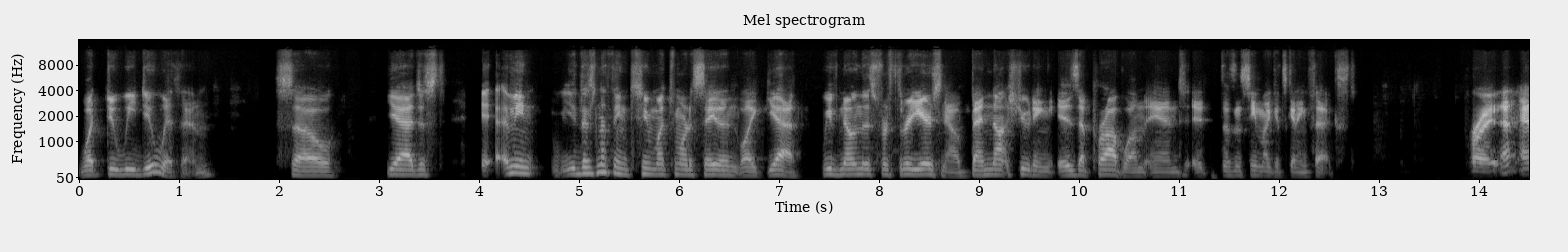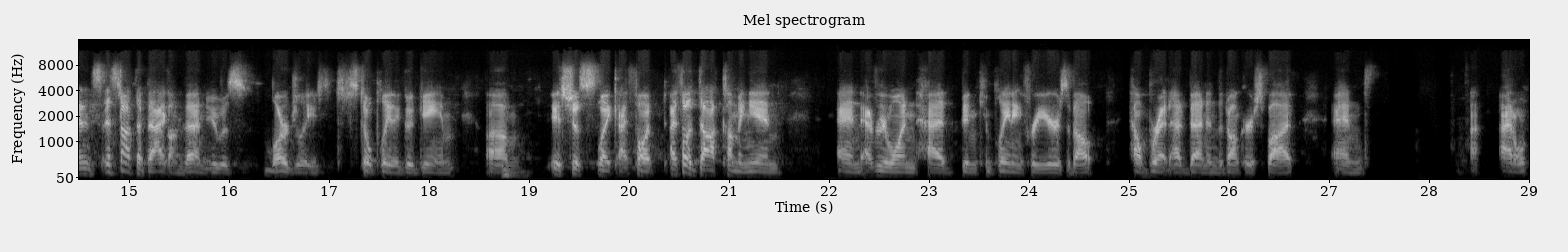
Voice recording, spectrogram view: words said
what do we do with him? So, yeah, just I mean, there's nothing too much more to say than like, yeah, we've known this for three years now. Ben not shooting is a problem, and it doesn't seem like it's getting fixed. Right, and it's it's not the bag on Ben, who was largely still played a good game. Um, mm-hmm. It's just like I thought. I thought Doc coming in, and everyone had been complaining for years about how Brett had been in the dunker spot, and I, I don't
